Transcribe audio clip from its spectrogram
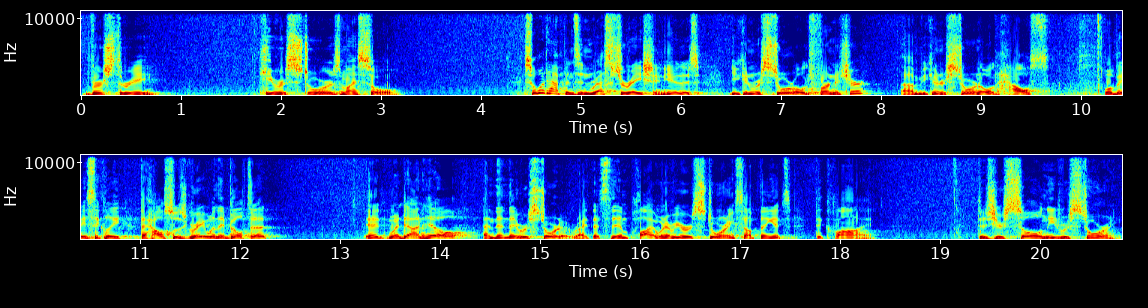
Verse 3 He restores my soul. So, what happens in restoration? You know, you can restore old furniture, um, you can restore an old house. Well, basically, the house was great when they built it. It went downhill, and then they restored it, right? That's the imply. Whenever you're restoring something, it's decline. Does your soul need restoring?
